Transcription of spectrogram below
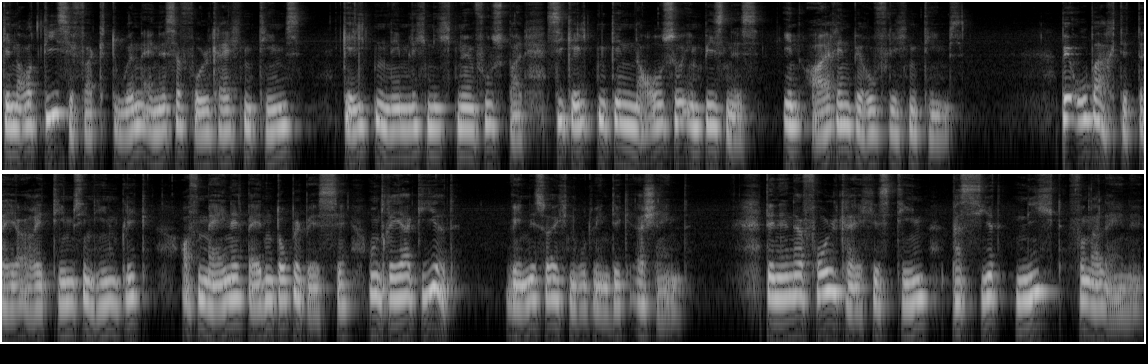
Genau diese Faktoren eines erfolgreichen Teams gelten nämlich nicht nur im Fußball, sie gelten genauso im Business, in euren beruflichen Teams. Beobachtet daher eure Teams im Hinblick auf meine beiden Doppelbässe und reagiert, wenn es euch notwendig erscheint. Denn ein erfolgreiches Team passiert nicht von alleine.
